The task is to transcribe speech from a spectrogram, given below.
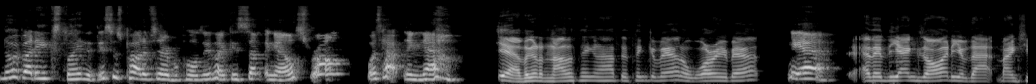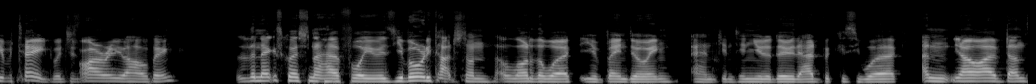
Nobody explained that this was part of cerebral palsy. Like, is something else wrong? What's happening now? Yeah, have I got another thing I have to think about or worry about? Yeah. And then the anxiety of that makes you fatigued, which is irony the whole thing. The next question I have for you is you've already touched on a lot of the work you've been doing and continue to do the advocacy work. And, you know, I've done,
